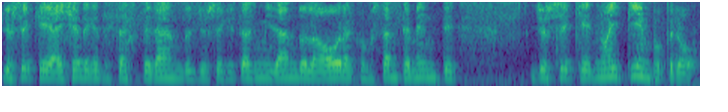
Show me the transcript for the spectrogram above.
yo sé que hay gente que te está esperando, yo sé que estás mirando la hora constantemente, yo sé que no hay tiempo, pero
